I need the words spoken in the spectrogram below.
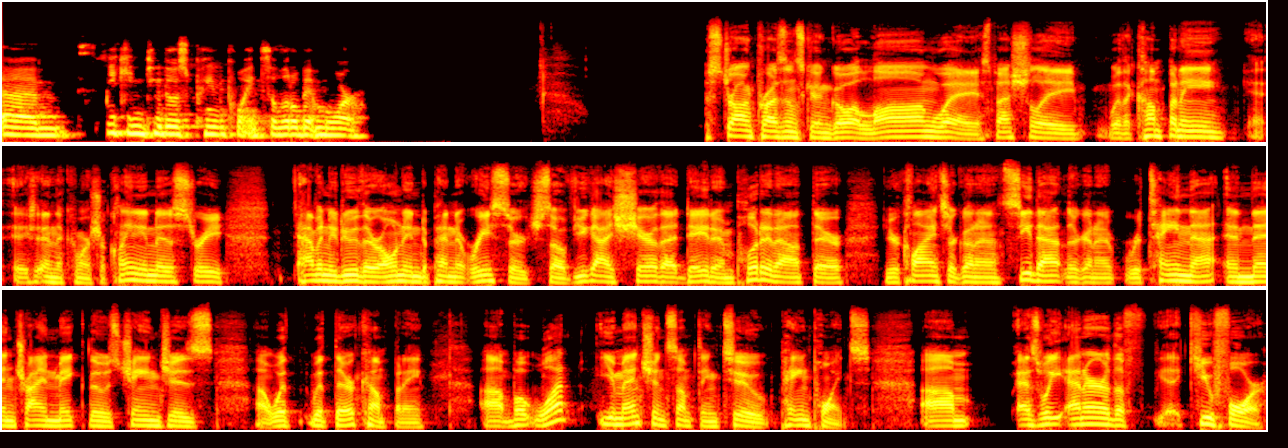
um, speaking to those pain points a little bit more strong presence can go a long way, especially with a company in the commercial cleaning industry having to do their own independent research. So if you guys share that data and put it out there, your clients are going to see that, they're going to retain that, and then try and make those changes uh, with with their company. Uh, but what you mentioned something too, pain points. Um, as we enter the Q4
